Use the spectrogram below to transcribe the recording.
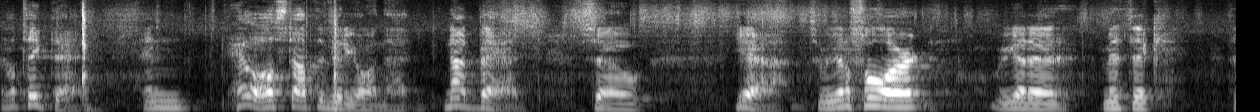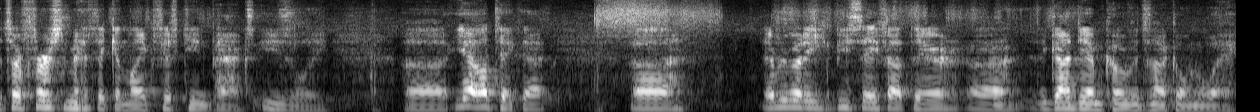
I'll take that. And hell, I'll stop the video on that. Not bad. So, yeah. So we got a full art. We got a mythic. It's our first mythic in like 15 packs, easily. Uh, yeah, I'll take that. Uh, everybody, be safe out there. Uh, the goddamn COVID's not going away.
